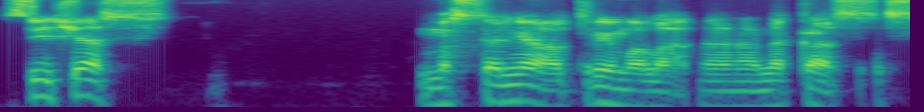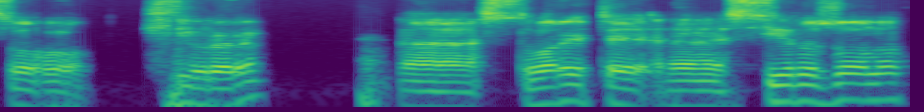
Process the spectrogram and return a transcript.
свій час Москальня отримала е, наказ свого фюрера е, створити е, сіру зону,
